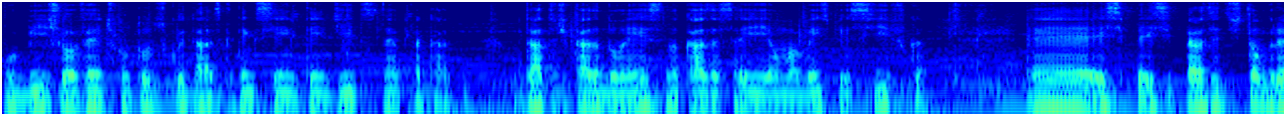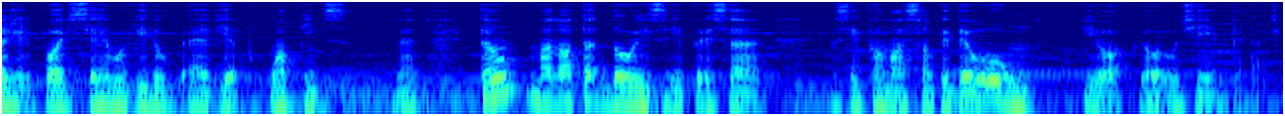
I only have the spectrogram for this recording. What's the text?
o bicho, obviamente com todos os cuidados que tem que ser entendidos, né, para o trato de cada doença, no caso essa aí é uma bem específica. É, esse, esse parasita tão grande ele pode ser removido é, via uma pinça, né? Então uma nota 2 aí para essa, essa informação que deu, ou um, pior, eu odiei na verdade.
